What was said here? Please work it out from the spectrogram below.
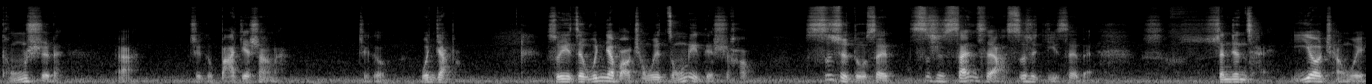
同时呢，啊，这个巴结上了。这个温家宝，所以在温家宝成为总理的时候，四十多岁、四十三岁啊、四十几岁的沈振才也要成为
